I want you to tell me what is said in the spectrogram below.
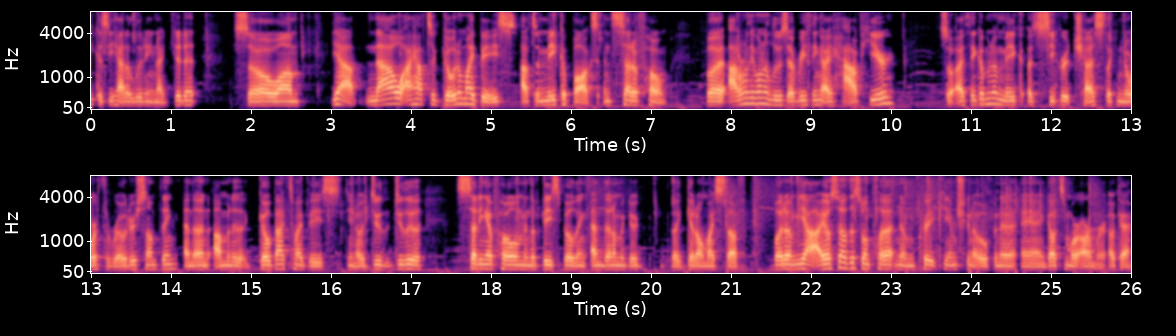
because he had a looting and I didn't. So um yeah, now I have to go to my base, I have to make a box and set of home. But I don't really want to lose everything I have here. So I think I'm going to make a secret chest like North Road or something. And then I'm going to go back to my base, you know, do, do the setting up home in the base building. And then I'm going to like get all my stuff. But um, yeah, I also have this one platinum crate key. I'm just to open it and got some more armor. Okay.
